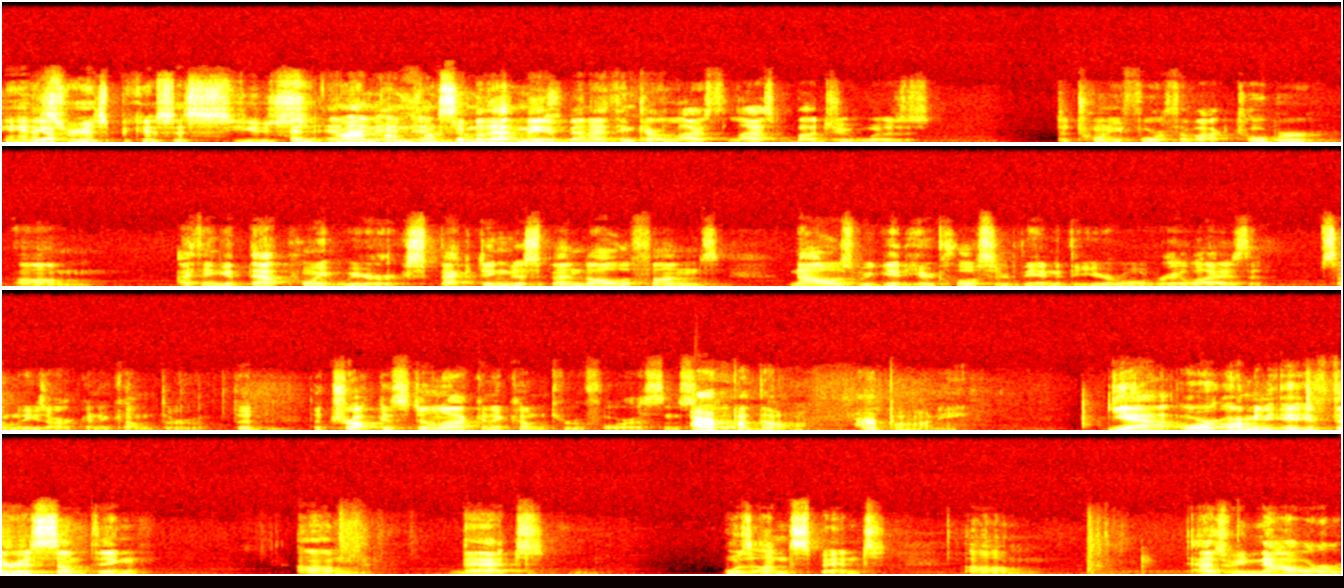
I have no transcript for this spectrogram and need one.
the answer is because it's used And, and, and, ARPA and, and funds. some of that may have been, I think our last, last budget was the twenty-fourth of October. Um, I think at that point, we were expecting to spend all the funds. Now, as we get here closer to the end of the year, we'll realize that some of these aren't gonna come through. The, the truck is still not gonna come through for us, and so. ARPA though, ARPA money. Yeah, or, or I mean, if there is something, um, that was unspent. Um, as we now are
